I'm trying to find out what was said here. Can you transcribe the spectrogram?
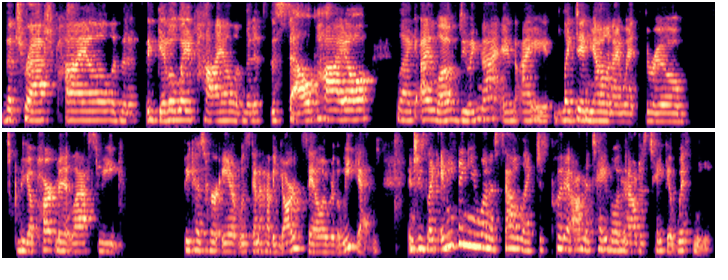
the trash pile and then it's the giveaway pile and then it's the sell pile. Like I love doing that. And I like Danielle and I went through the apartment last week because her aunt was going to have a yard sale over the weekend. And she's like, anything you want to sell, like just put it on the table and then I'll just take it with me.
